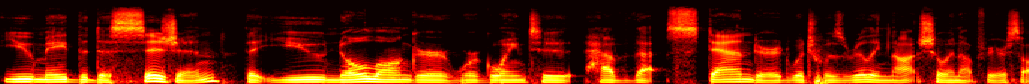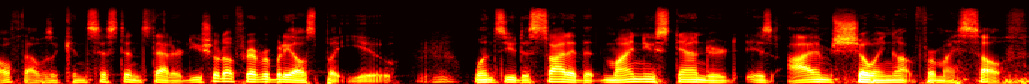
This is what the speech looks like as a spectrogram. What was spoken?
you made the decision that you no longer were going to have that standard, which was really not showing up for yourself, that was a consistent standard. You showed up for everybody else but you. Mm-hmm. Once you decided that my new standard is I'm showing up for myself,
